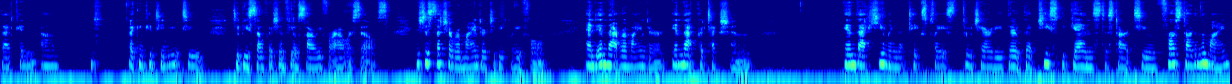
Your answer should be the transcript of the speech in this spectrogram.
that can um, that can continue to to be selfish and feel sorry for ourselves. It's just such a reminder to be grateful. And in that reminder, in that protection, in that healing that takes place through charity, there, that peace begins to start to first start in the mind,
